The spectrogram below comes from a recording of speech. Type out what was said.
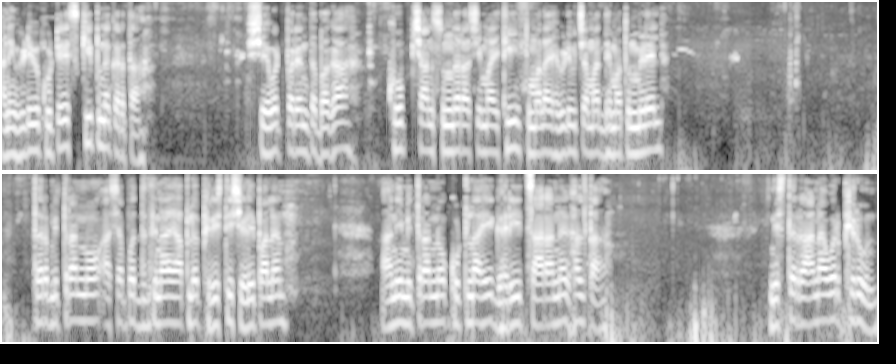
आणि व्हिडिओ कुठे स्किप न करता शेवटपर्यंत बघा. खूप छान सुंदर अशी माहिती तुम्हाला ह्या व्हिडिओच्या माध्यमातून मिळेल. तर मित्रांनो अशा पद्धतीनं आहे आपलं फिरिस्ती शेळीपालन. आणि मित्रांनो कुठलाही घरी चारा न घालता नुसतं रानावर फिरून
